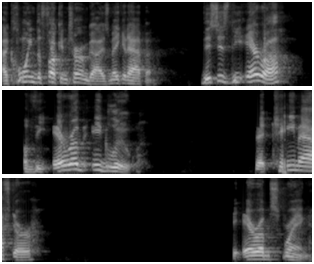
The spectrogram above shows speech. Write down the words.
I coined the fucking term, guys. Make it happen. This is the era of the Arab igloo that came after the Arab Spring.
